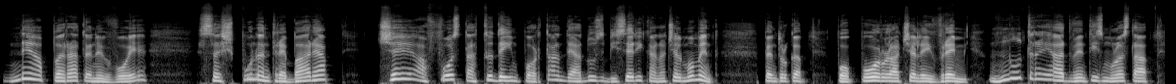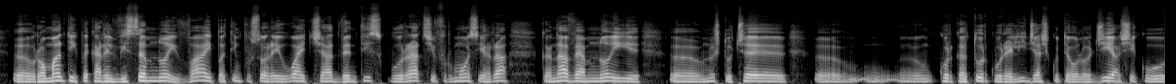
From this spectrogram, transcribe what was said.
neapărată nevoie să-și pună întrebarea ce a fost atât de important de adus biserica în acel moment. Pentru că poporul acelei vremi nu trăia adventismul ăsta uh, romantic pe care îl visăm noi. Vai, pe timpul sorei White, ce adventist curat și frumos era, că n-aveam noi, uh, nu știu ce, uh, curcături cu religia și cu teologia și cu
